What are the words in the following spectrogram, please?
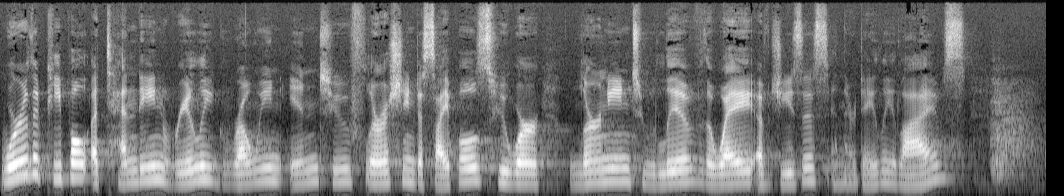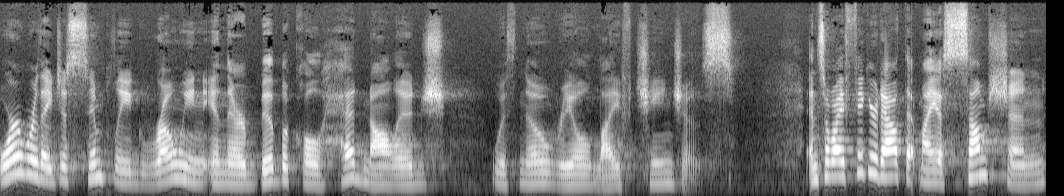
Were the people attending really growing into flourishing disciples who were learning to live the way of Jesus in their daily lives? Or were they just simply growing in their biblical head knowledge with no real life changes? And so I figured out that my assumption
